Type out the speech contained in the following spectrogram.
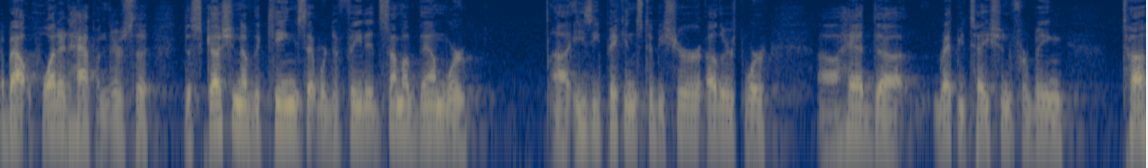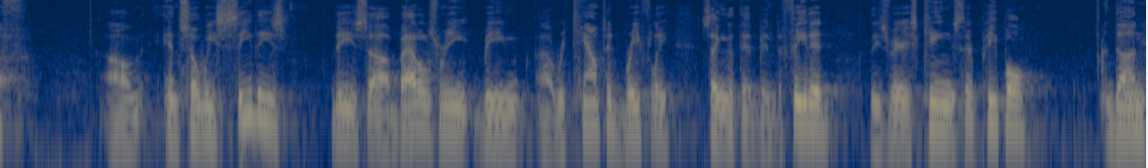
about what had happened. There's the discussion of the kings that were defeated. Some of them were uh, easy pickings, to be sure. Others were uh, had uh, reputation for being tough. Um, and so we see these these uh, battles re- being uh, recounted briefly, saying that they had been defeated, these various kings, their people done.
